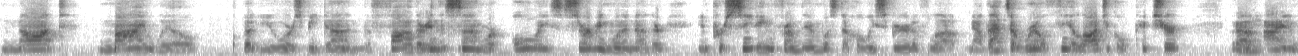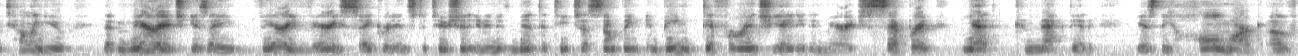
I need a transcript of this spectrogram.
not my will, but yours be done. The Father and the Son were always serving one another, and proceeding from them was the Holy Spirit of love. Now, that's a real theological picture, but right. I, I am telling you that marriage is a very, very sacred institution and it is meant to teach us something. And being differentiated in marriage, separate yet connected, is the hallmark of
